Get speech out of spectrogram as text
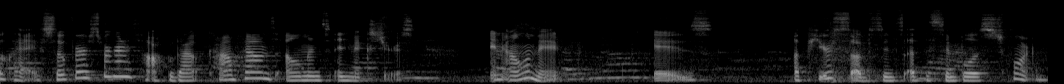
Okay, so first we're going to talk about compounds, elements, and mixtures. An element is a pure substance of the simplest form.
